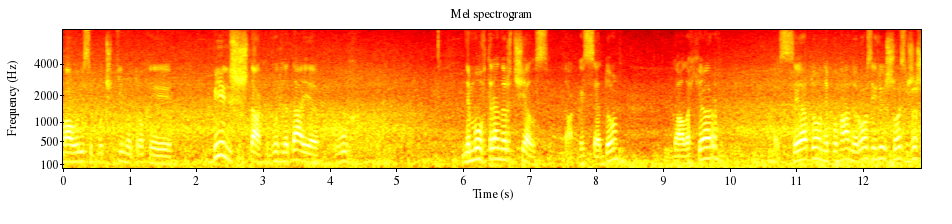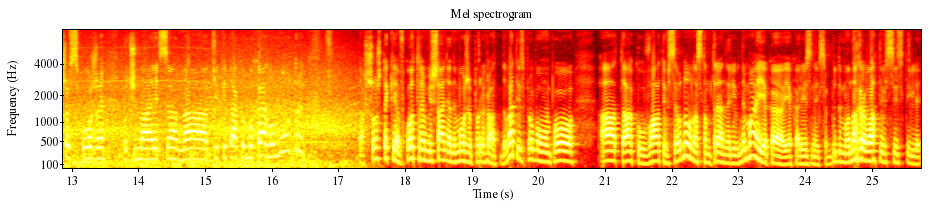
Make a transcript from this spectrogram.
Маурісі Почтіно трохи більш так виглядає. Ух. Немов тренер Челсі. Так, Еседо. Галахер. Еседо. Непоганий розігрій, Щось вже щось схоже починається на тільки так Михайло Мудрик. Та що ж таке, вкотре Мішаня не може переграти. Давайте спробуємо поатакувати. Все одно у нас там тренерів немає, яка, яка різниця. Будемо награвати всі стилі.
